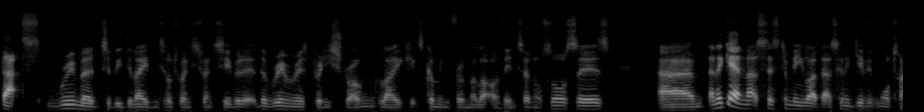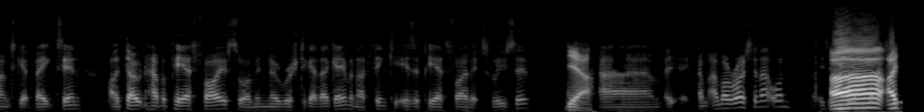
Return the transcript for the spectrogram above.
that's rumored to be delayed until 2022, but the rumor is pretty strong. Like it's coming from a lot of internal sources. Um, and again, that says to me like that's going to give it more time to get baked in. I don't have a PS5, so I'm in no rush to get that game, and I think it is a PS5 exclusive. Yeah. Um, am, am I right in that one? Is it Uh, I-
